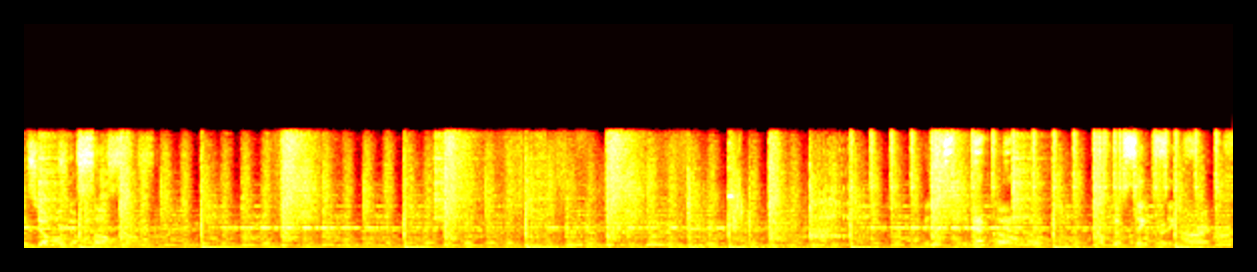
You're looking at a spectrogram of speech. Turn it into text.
is your own soul. It is an echo of your sacred heart.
